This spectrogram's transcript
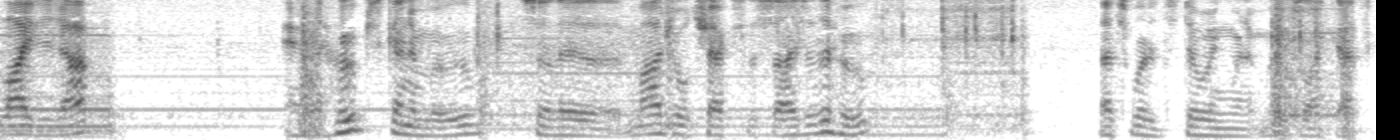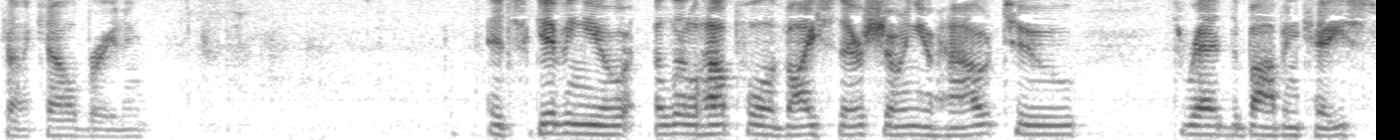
lighted up and the hoop's going to move so the module checks the size of the hoop. That's what it's doing when it moves like that. It's kind of calibrating. It's giving you a little helpful advice there showing you how to thread the bobbin case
